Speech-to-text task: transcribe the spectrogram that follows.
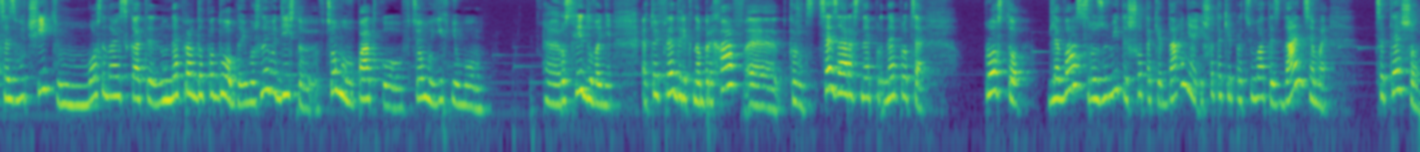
Це звучить, можна навіть сказати, ну неправдоподобно. І можливо, дійсно в цьому випадку, в цьому їхньому. е, Розслідуванні той Фредерік набрехав, е, кажу, це зараз не про це. Просто для вас зрозуміти, що таке Данія і що таке працювати з данцями, це те, що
